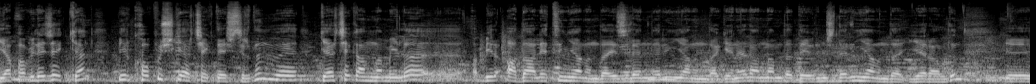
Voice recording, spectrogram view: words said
yapabilecekken bir kopuş gerçekleştirdin ve gerçek anlamıyla e, bir adaletin yanında, ezilenlerin yanında, genel anlamda devrimcilerin yanında yer aldın. E,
